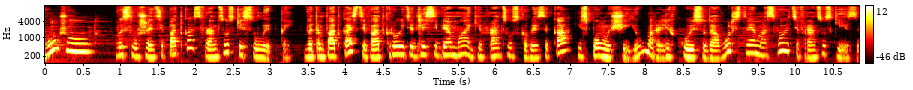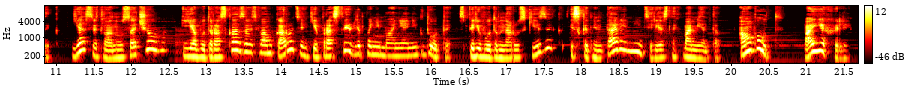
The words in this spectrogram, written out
Bonjour! Вы слушаете подкаст «Французский с улыбкой». В этом подкасте вы откроете для себя магию французского языка и с помощью юмора легко и с удовольствием освоите французский язык. Я Светлана Усачева, и я буду рассказывать вам коротенькие, простые для понимания анекдоты с переводом на русский язык и с комментариями интересных моментов. En route! Поехали!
